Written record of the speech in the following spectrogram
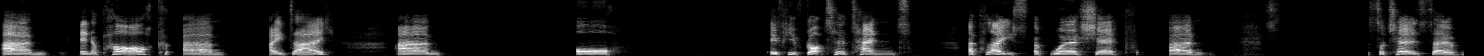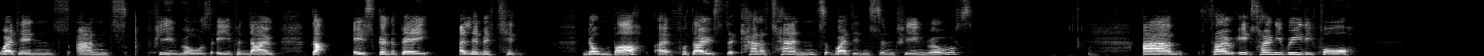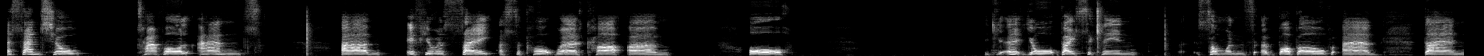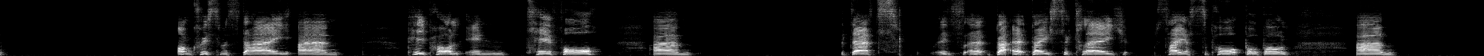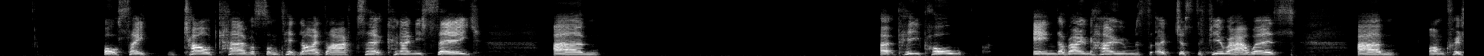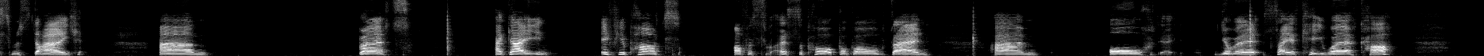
um, in a park um, a day um, or if you've got to attend a place of worship um, such as uh, weddings and funerals even though that is going to be a limited number uh, for those that can attend weddings and funerals. Um, so it's only really for essential travel and um, if you're a, say a support worker um, or uh, you're basically in someone's a bubble and then on Christmas Day um, people in tier 4 um, that is uh, uh, basically say a support bubble um, or say childcare or something like that uh, can only see um, uh, people in their own homes at just a few hours um, on Christmas Day. Um, but again, if you're part of a, a support bubble, then um, or you're a, say a key worker,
